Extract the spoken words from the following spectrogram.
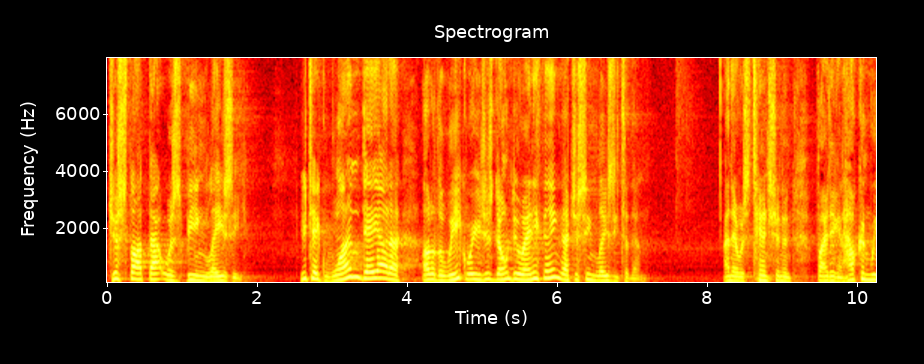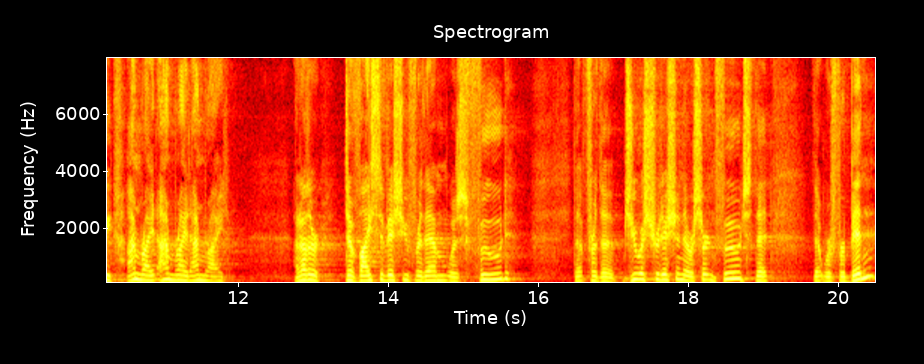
just thought that was being lazy. You take one day out of, out of the week where you just don't do anything, that just seemed lazy to them. And there was tension and fighting, and how can we, I'm right, I'm right, I'm right. Another divisive issue for them was food. That for the Jewish tradition, there were certain foods that that were forbidden.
